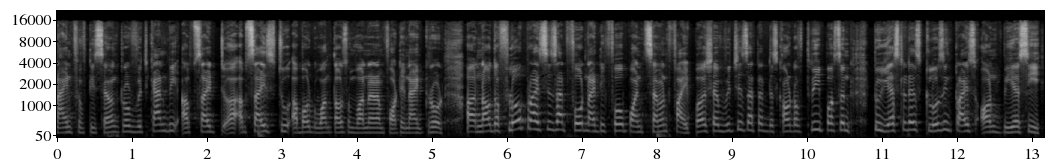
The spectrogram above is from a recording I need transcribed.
957 crore, which can be upside to, uh, upsized to about 1,149 crore. Now the floor price is at 494.75 per share, which is at a discount of 3% to yesterday's closing price on BSE.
